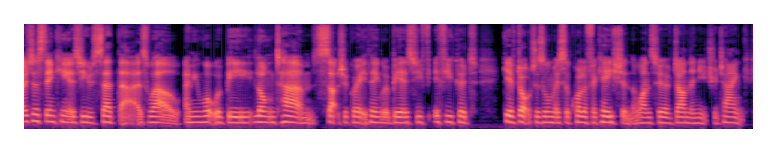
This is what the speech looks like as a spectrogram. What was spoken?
I was just thinking as you said that as well. I mean, what would be long term such a great thing would be as if, if you could give doctors almost a qualification, the ones who have done the NutriTank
